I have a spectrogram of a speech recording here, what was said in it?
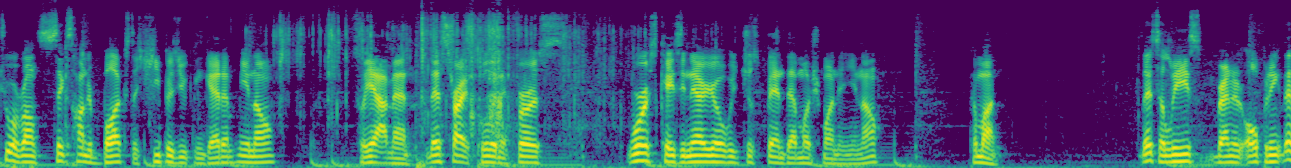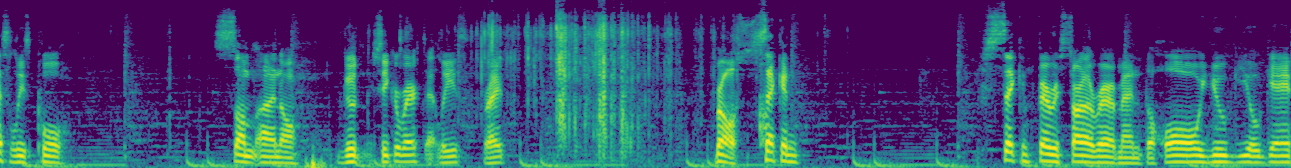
to around 600 bucks, the cheapest you can get them, you know. So yeah, man, let's try pulling it first. Worst case scenario, we just spend that much money, you know. Come on. Let's at least branded opening. Let's at least pull some, I uh, know, good secret rares at least, right? Bro, second second favorite Starlight Rare, man. The whole Yu-Gi-Oh game.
